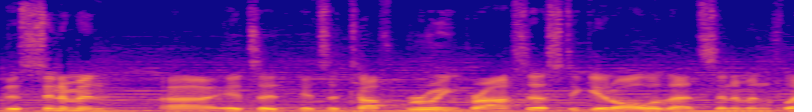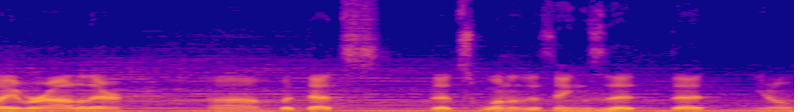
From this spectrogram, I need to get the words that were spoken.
the cinnamon. Uh, it's a it's a tough brewing process to get all of that cinnamon flavor out of there, um, but that's that's one of the things that that you know,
